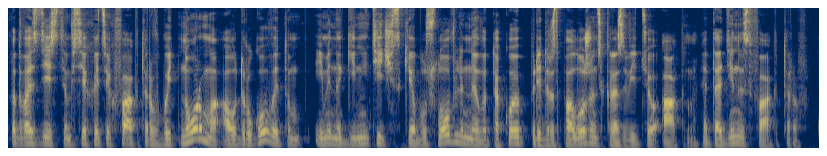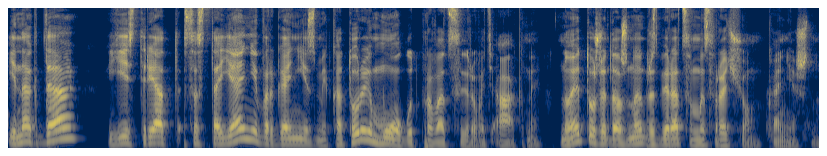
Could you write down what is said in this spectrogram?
под воздействием всех этих факторов быть норма, а у другого это именно генетически обусловленная вот такая предрасположенность к развитию акне. Это один из факторов. Иногда есть ряд состояний в организме, которые могут провоцировать акне. Но это уже должны разбираться мы с врачом, конечно.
